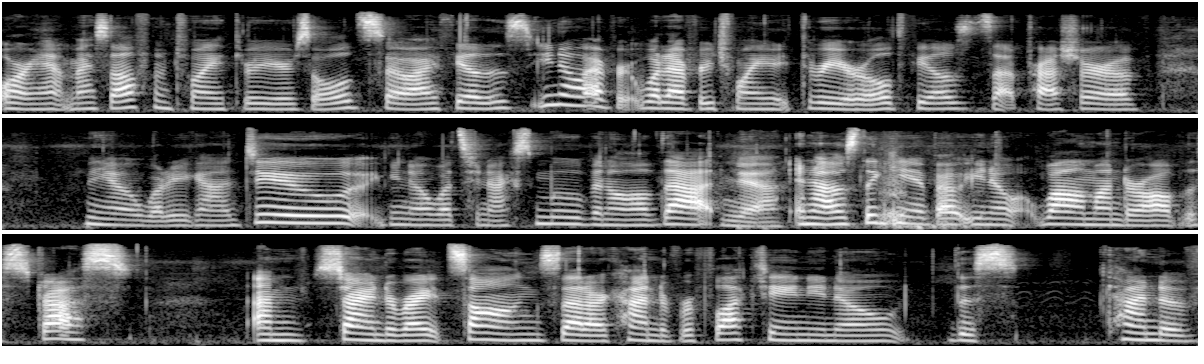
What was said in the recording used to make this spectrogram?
orient myself. I'm 23 years old, so I feel this, you know, every, what every 23 year old feels is that pressure of you know, what are you going to do? You know, what's your next move and all of that. Yeah. And I was thinking about, you know, while I'm under all the stress, I'm starting to write songs that are kind of reflecting, you know, this kind of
